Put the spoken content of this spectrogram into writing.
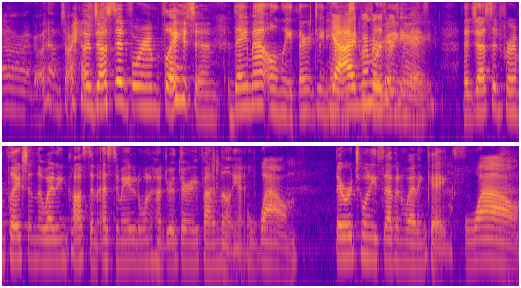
I. Go ahead. I'm sorry. Adjusted for inflation, they met only 13 times. Yeah, I remember the getting 13 days. Adjusted for inflation, the wedding cost an estimated 135 million. Wow. There were 27 wedding cakes. Wow.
